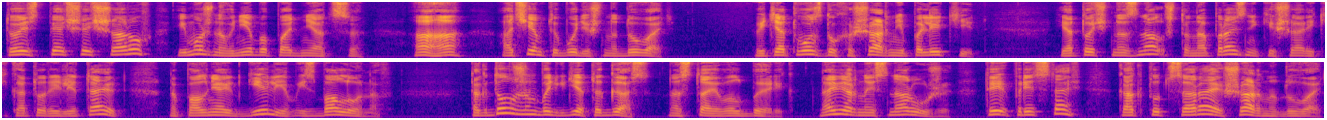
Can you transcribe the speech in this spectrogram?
то есть 5-6 шаров, и можно в небо подняться. Ага. А чем ты будешь надувать? Ведь от воздуха шар не полетит. Я точно знал, что на празднике шарики, которые летают, наполняют гелием из баллонов. «Так должен быть где-то газ», — настаивал Берик. «Наверное, снаружи. Ты представь, как тут в сарае шар надувать.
